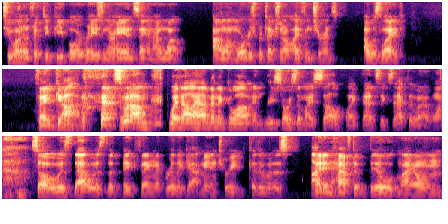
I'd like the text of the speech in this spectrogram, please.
250 people are raising their hand saying I want I want mortgage protection or life insurance," I was like, "Thank God, that's what I'm without having to go out and resource it myself. Like that's exactly what I want." so it was that was the big thing that really got me intrigued because it was I didn't have to build my own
